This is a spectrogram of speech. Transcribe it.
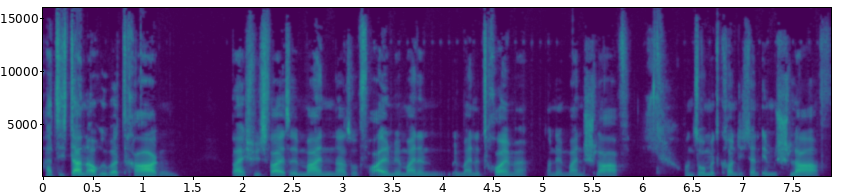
hat sich dann auch übertragen, beispielsweise in meinen, also vor allem in, meinen, in meine Träume und in meinen Schlaf. Und somit konnte ich dann im Schlaf,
